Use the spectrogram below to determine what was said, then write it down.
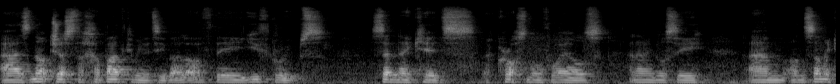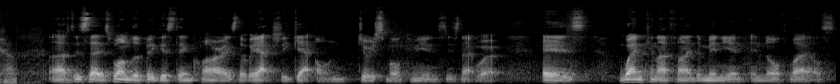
as not just the Chabad community, but a lot of the youth groups send their kids across North Wales and Anglesey um, on summer camp. I have to say, it's one of the biggest inquiries that we actually get on Jewish Small Communities Network is when can I find a minyan in North Wales?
